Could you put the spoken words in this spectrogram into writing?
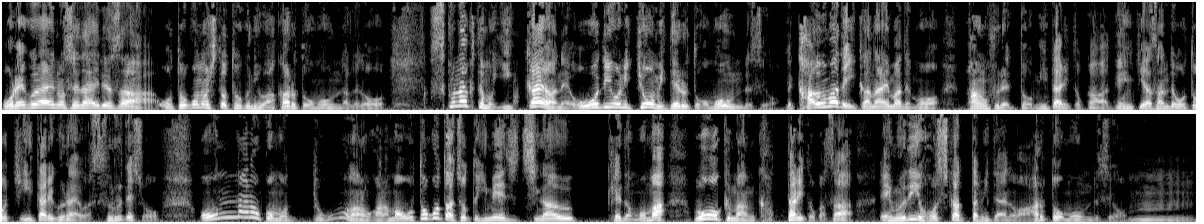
俺ぐらいの世代でさ、男の人特にわかると思うんだけど、少なくても一回はね、オーディオに興味出ると思うんですよ。で、買うまで行かないまでも、パンフレットを見たりとか、電気屋さんで音聞いたりぐらいはするでしょ女の子もどうなのかなまあ男とはちょっとイメージ違うけども、まあ、ウォークマン買ったりとかさ、MD 欲しかったみたいのはあると思うんですよ。うん。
